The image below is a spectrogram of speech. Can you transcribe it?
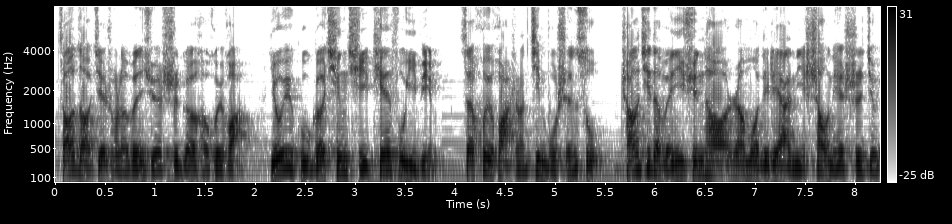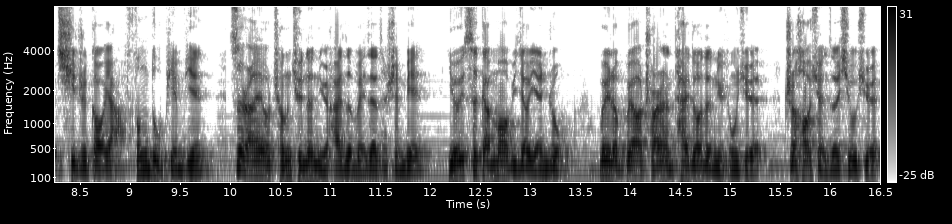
早早接触了文学、诗歌和绘画。由于骨骼清奇，天赋异禀，在绘画上进步神速。长期的文艺熏陶让莫迪利亚尼少年时就气质高雅、风度翩翩，自然有成群的女孩子围在他身边。有一次感冒比较严重。为了不要传染太多的女同学，只好选择休学。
